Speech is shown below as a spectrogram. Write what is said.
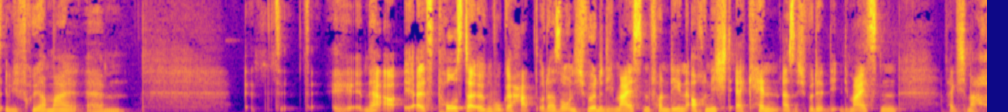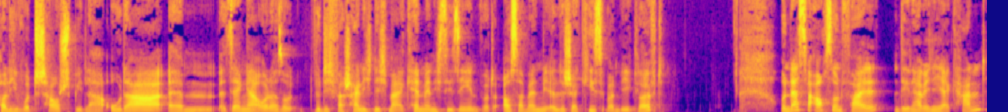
irgendwie früher mal ähm, ne, als Poster irgendwo gehabt oder so. Und ich würde die meisten von denen auch nicht erkennen. Also ich würde die, die meisten, sag ich mal, Hollywood-Schauspieler oder ähm, Sänger oder so, würde ich wahrscheinlich nicht mal erkennen, wenn ich sie sehen würde. Außer wenn mir Alicia Keys über den Weg läuft. Und das war auch so ein Fall, den habe ich nicht erkannt.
